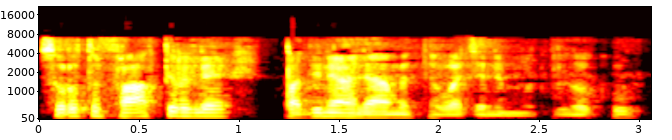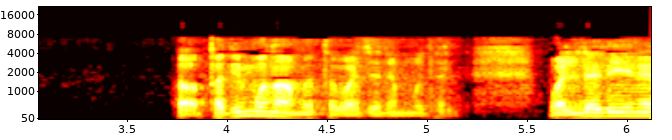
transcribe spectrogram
സുഹൃത്ത് ഫാത്തിറിലെ പതിനാലാമത്തെ വചനം മുതൽ നോക്കൂ. പതിമൂന്നാമത്തെ വചനം മുതൽ. വല്ലദീന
